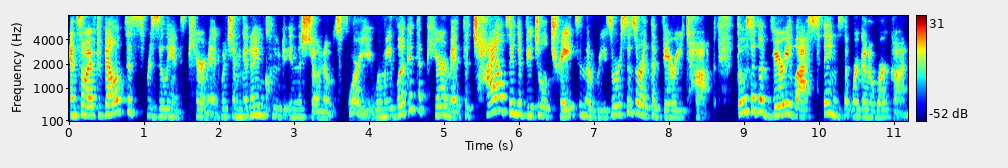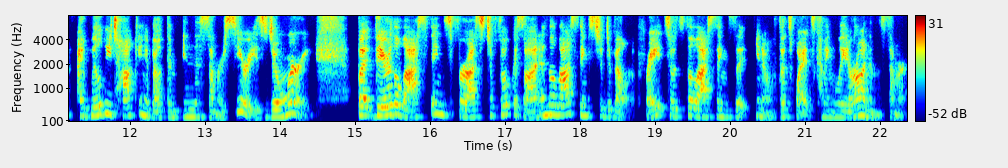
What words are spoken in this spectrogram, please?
And so I've developed this resilience pyramid, which I'm going to include in the show notes for you. When we look at the pyramid, the child's individual traits and the resources are at the very top. Those are the very last things that we're going to work on. I will be talking about them in the summer series. Don't worry but they're the last things for us to focus on and the last things to develop, right? So it's the last things that, you know, that's why it's coming later on in the summer.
